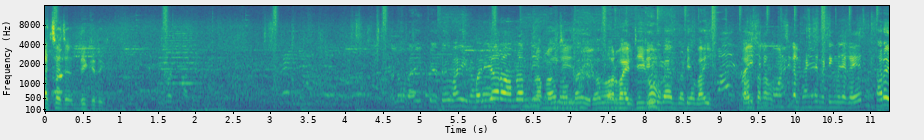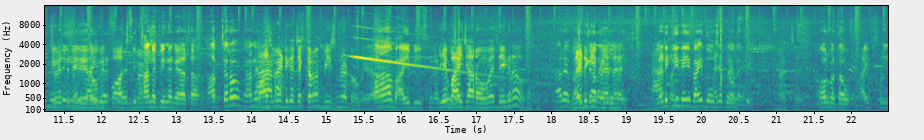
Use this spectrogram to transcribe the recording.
अच्छा अच्छा दिख दिख भाई कैसे भाई? राम बढ़िया राम। राम जी। राम राम जी। और भाई ठीक हो? बस बढ़िया भाई। भाई कौन सी गर्लफ्रेंड से मीटिंग में गए थे अरे मीटिंग नहीं देर होगी, पाँच मिनट। खाने पीने गया था। आप चलो खाने पाँच मिनट के चक्कर में बीस मिनट हो गए हाँ भाई बीस मिनट ये गए। भाईचारा हो गया देख रहे हो? अरे लड़की पहले। लड़की नहीं भाई दोस्त पहले। अच्छा। और बताओ। भाई फुल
